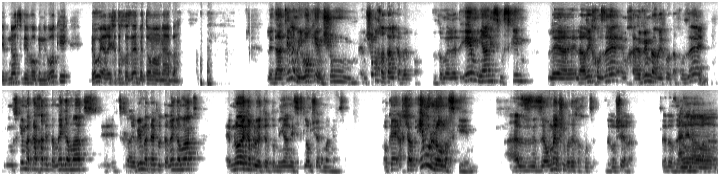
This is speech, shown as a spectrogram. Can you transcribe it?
לבנות סביבו במילווקי, והוא יאריך את החוזה בתום העונה הבאה? לדעתי למילווקי אין שום, אין שום החלטה לקבל פה. זאת אומרת, אם יאניס מסכים לה- להאריך חוזה, הם חייבים להאריך לו את החוזה. כן. אם מסכים לקחת את המגה-מקס, חייבים לתת לו את המגה-מקס, הם לא יקבלו יותר טוב מיאניס, לא משנה מה הם יעשו. אוקיי? עכשיו, אם הוא לא מסכים, אז זה אומר שהוא בדרך החוצה, זה לא שאלה. בסדר? זה אני לא... לא...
